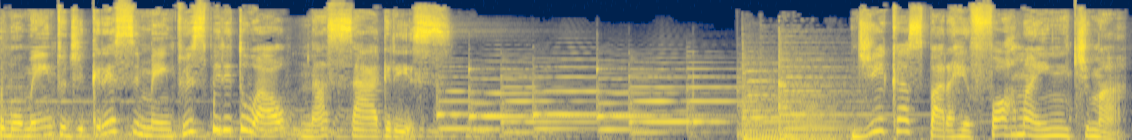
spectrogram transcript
O momento de crescimento espiritual na Sagres. Dicas para reforma íntima.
